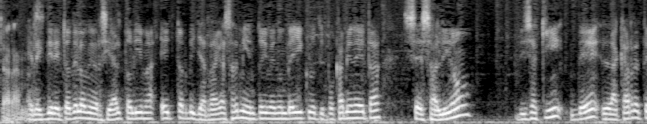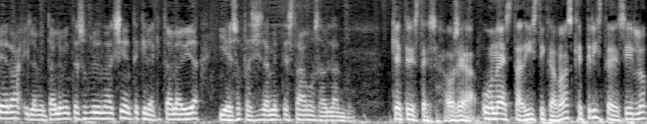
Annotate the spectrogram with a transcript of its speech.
caramba. El exdirector de la Universidad del Tolima, Héctor Villarraga Sarmiento, iba en un vehículo tipo camioneta, se salió, dice aquí, de la carretera y lamentablemente sufrió un accidente que le ha quitado la vida y eso precisamente estábamos hablando. Qué tristeza. O sea, una estadística más, qué triste decirlo,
